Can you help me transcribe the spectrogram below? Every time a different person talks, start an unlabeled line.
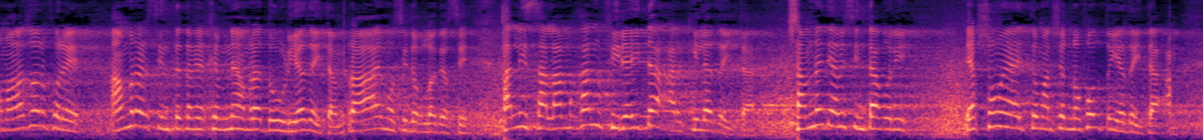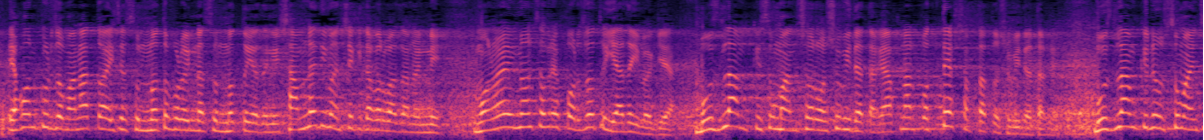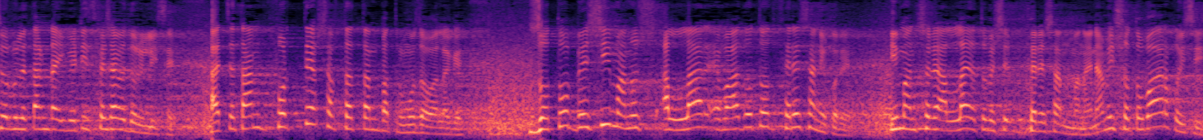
নামাজের পরে আমরার চিন্তা থাকে, কেমনে আমরা দৌড়িয়া যাইতাম? প্রায় মসজিদ ওগুলো দেখছি খালি সালাম খান ফিরাইতা আর খিলা যাইতা। সামনে দিয়ে আমি চিন্তা করি এক সময় আইতো মানুষের নফল তৈয়া যাইতা। এখন কুর জমানাত তো আইসে সুন্নত পড়ই না, সুন্নত তৈয়া যায়নি সামনে দিয়ে মানুষে কিতা করবা জানেননি? মনে হয় ইমান সবরে ফরজ তৈয়া যাইবা গিয়া। বুঝলাম কিছু মানুষের অসুবিধা থাকে, আপনার প্রত্যেক সপ্তাহ অসুবিধা থাকে। বুঝলাম কিন্তু মানুষের বলে তান ডায়াবেটিস পেশাবে ধরে লিছে আচ্ছা তান প্রত্যেক সপ্তাহ তান বাথরুমও যাওয়া লাগে। যত বেশি মানুষ আল্লাহর এবাদত ফেরেশানি করে এই মানুষের আল্লাহ এত বেশি ফেরেশান মানায় না। আমি শতবার কইছি,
